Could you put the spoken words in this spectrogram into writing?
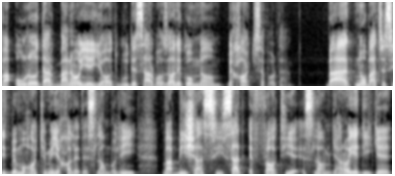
و او را در بنای یادبود سربازان گمنام به خاک سپردند. بعد نوبت رسید به محاکمه خالد اسلامبولی و بیش از 300 افراطی اسلامگرای دیگه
